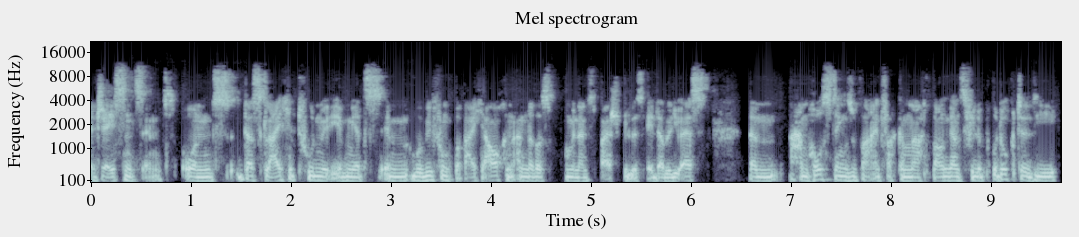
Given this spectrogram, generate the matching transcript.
adjacent sind. Und das Gleiche tun wir eben jetzt im Mobilfunkbereich auch. Ein anderes prominentes Beispiel ist AWS. Ähm, haben Hosting super einfach gemacht, bauen ganz viele Produkte, die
